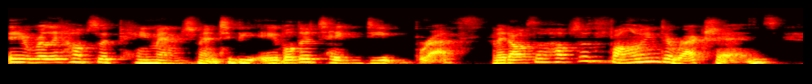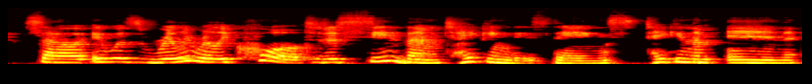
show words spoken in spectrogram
it really helps with pain management to be able to take deep breaths. It also helps with following directions. So it was really, really cool to just see them taking these things, taking them in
